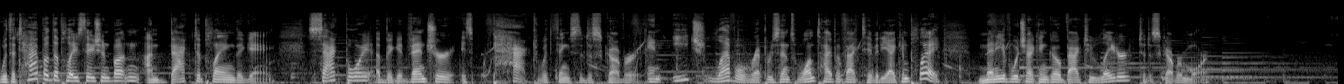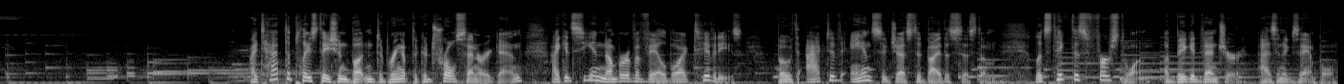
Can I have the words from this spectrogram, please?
With a tap of the PlayStation button, I'm back to playing the game. Sackboy A Big Adventure is packed with things to discover, and each level represents one type of activity I can play, many of which I can go back to later to discover more. I tap the PlayStation button to bring up the control center again. I can see a number of available activities, both active and suggested by the system. Let's take this first one, A Big Adventure, as an example.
